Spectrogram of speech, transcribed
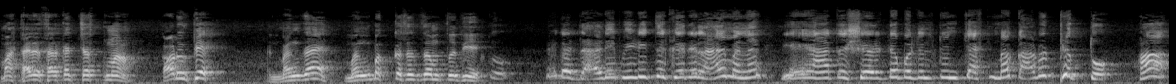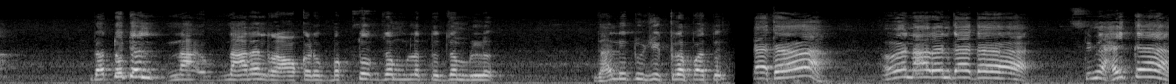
म्हाताऱ्यासारखा चष्मा काढून फेक आणि मग जाय मग बघ कसं जमतं ते. हे का दाढी फिडी तर करेल आहे म्हणा. हे आता शर्ट बदलतून चष्मा काढून फेकतो. हा. जातो त्या ना नारायणरावाकडे बघतो जमलं तर जमलं. झाली तुझी कृपा तर. काका अ नारायण काका तुम्ही आहेत का?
